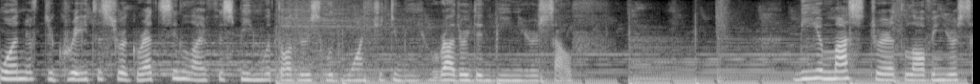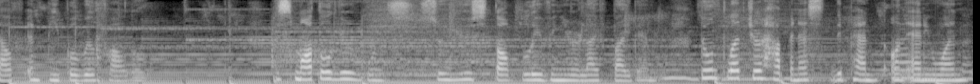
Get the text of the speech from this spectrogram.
One of the greatest regrets in life is being what others would want you to be rather than being yourself. Be a master at loving yourself and people will follow. Dismantle your wounds so you stop living your life by them. Don't let your happiness depend on anyone.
